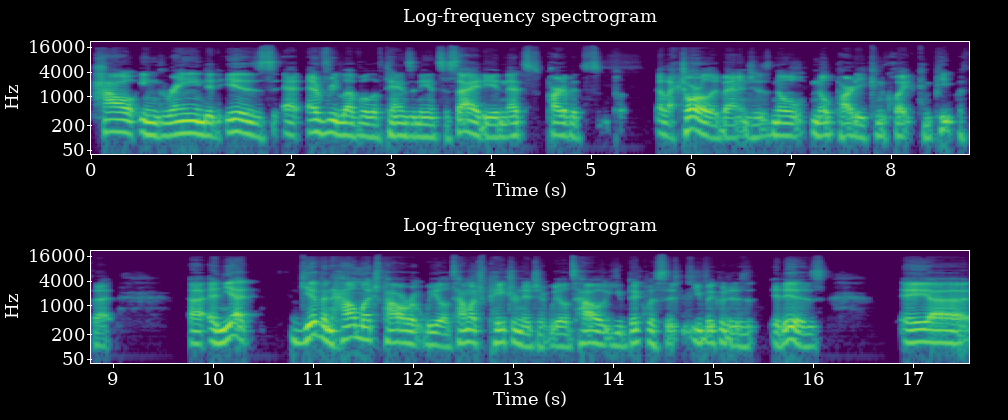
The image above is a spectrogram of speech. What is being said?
how ingrained it is at every level of Tanzanian society, and that's part of its electoral advantages. No no party can quite compete with that. Uh, and yet, given how much power it wields, how much patronage it wields, how ubiquitous it, ubiquitous it is, a, uh,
